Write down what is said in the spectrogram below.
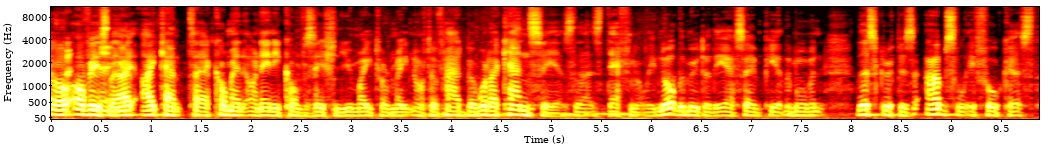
Oh, But, obviously, I, I can't uh, comment on any conversation you might or might not have had, but what I can say is that's definitely not the mood of the SNP at the moment. This group is absolutely focused.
